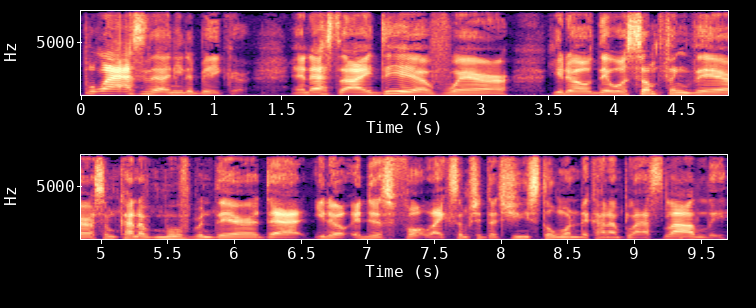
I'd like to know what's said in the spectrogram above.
blasting that Anita Baker. And that's the idea of where, you know, there was something there, some kind of movement there that, you know, it just felt like some shit that you still wanted to kind of blast loudly.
